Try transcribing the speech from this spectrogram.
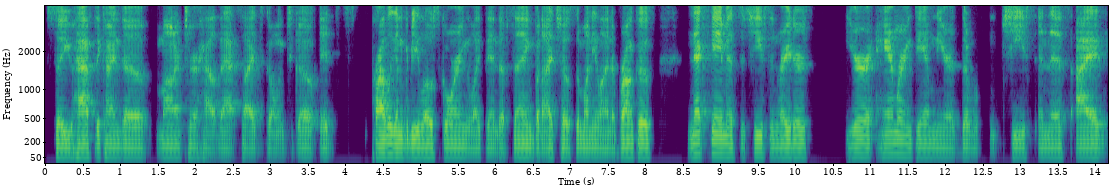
So you have to kind of monitor how that side's going to go. It's probably going to be low scoring, like they end up saying, but I chose the money line of Broncos. Next game is the Chiefs and Raiders. You're hammering damn near the Chiefs in this. I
